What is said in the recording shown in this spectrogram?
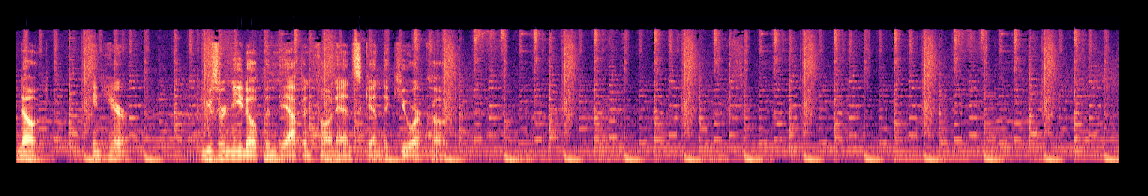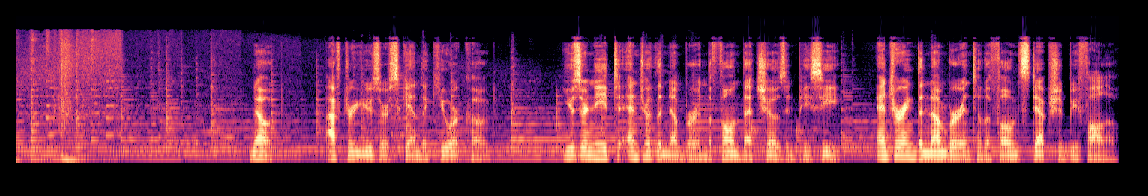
Note, in here, user need open the app in phone and scan the QR code. Note, after user scan the QR code, user need to enter the number in the phone that shows in PC. Entering the number into the phone step should be follow.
